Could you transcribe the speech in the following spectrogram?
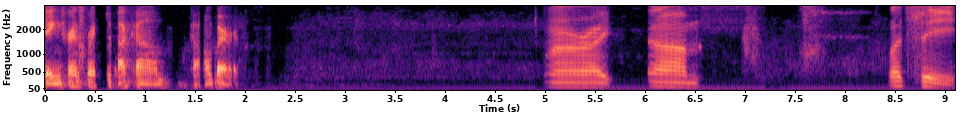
Datingtransformation.com. Connell Barrett. All right. Um, let's see.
